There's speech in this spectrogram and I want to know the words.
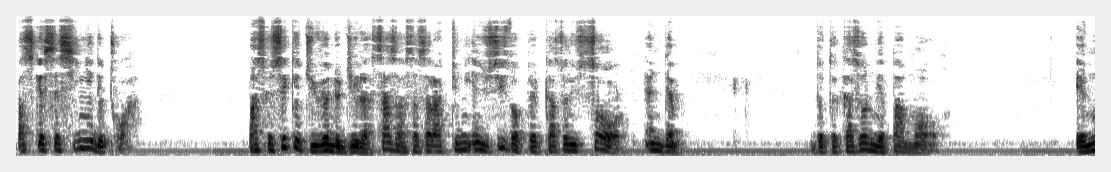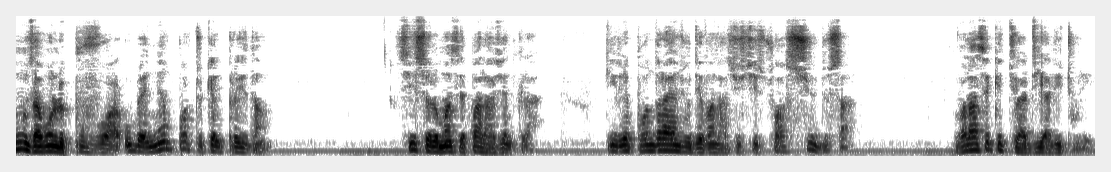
parce que c'est signé de toi. Parce que ce que tu viens de dire là, ça, ça, ça sera tenu injustice. Dr Kassori sort indemne. Dr Kassori n'est pas mort. Et nous avons le pouvoir, ou bien n'importe quel président, si seulement ce n'est pas la gente là, qui répondra un jour devant la justice, sois sûr de ça. Voilà ce que tu as dit, Ali Touré.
